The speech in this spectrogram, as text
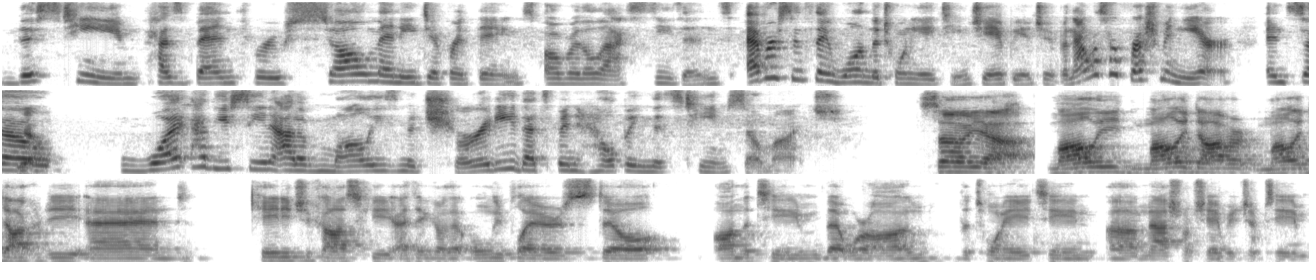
this team has been through so many different things over the last seasons, ever since they won the 2018 championship. And that was her freshman year. And so, yeah. what have you seen out of Molly's maturity that's been helping this team so much? So yeah, Molly, Molly, Do- Molly Dougherty, and Katie Checkosky, I think, are the only players still on the team that were on the 2018 um, national championship team.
